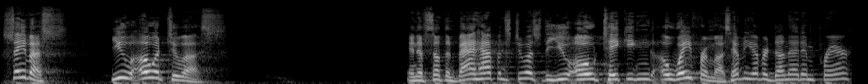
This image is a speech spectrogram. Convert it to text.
save us. You owe it to us. And if something bad happens to us, do you owe taking away from us? Haven't you ever done that in prayer?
